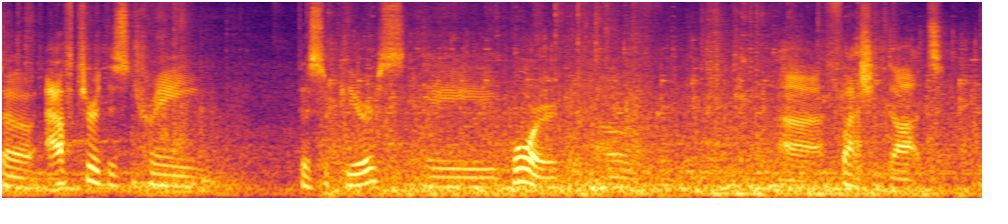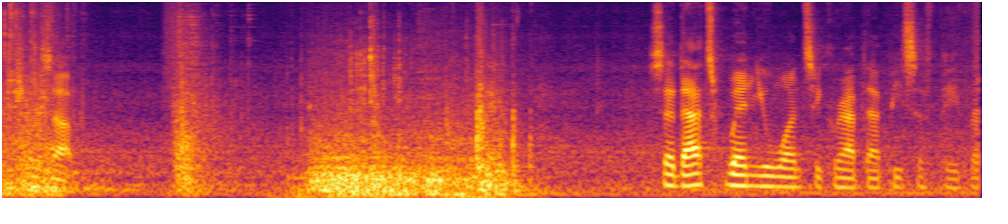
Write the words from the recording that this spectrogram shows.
So after this train disappears, a board of uh, flashing dots shows up. Okay. So that's when you want to grab that piece of paper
